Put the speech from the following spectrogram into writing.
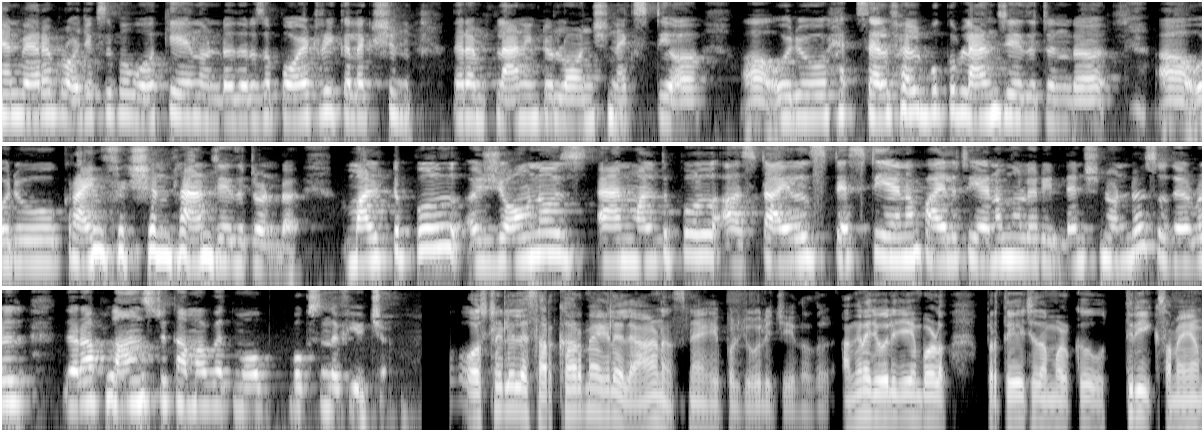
ഞാൻ വേറെ പ്രോജക്ട്സ് ഇപ്പോൾ വർക്ക് ചെയ്യുന്നുണ്ട്. There is a poetry collection there I'm planning to launch next year ഒരു സെൽഫ് ഹെൽപ്പ് ബുക്ക് പ്ലാൻ ചെയ്തിട്ടുണ്ട്. ഒരു ക്രൈം ഫിക്ഷൻ പ്ലാൻ ചെയ്തിട്ടുണ്ട്. Multiple genres and multiple styles test ചെയ്യണം പൈലറ്റ് ചെയ്യണം എന്നുള്ളൊരു ഇന്റൻഷൻ ഉണ്ട്. So there there are plans to come up with more books in the future ഓസ്ട്രേലിയയിലെ സർക്കാർ മേഖലയിലാണ് സ്നേഹ ഇപ്പോൾ ജോലി ചെയ്യുന്നത്. അങ്ങനെ ജോലി ചെയ്യുമ്പോൾ പ്രത്യേകിച്ച് നമ്മൾക്ക് ഒത്തിരി സമയം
